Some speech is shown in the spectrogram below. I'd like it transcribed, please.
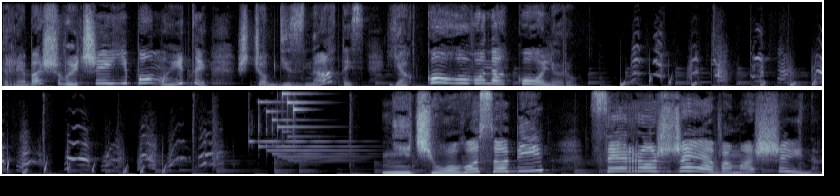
Треба швидше її помити, щоб дізнатись, якого вона кольору. Нічого собі, це рожева машина.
